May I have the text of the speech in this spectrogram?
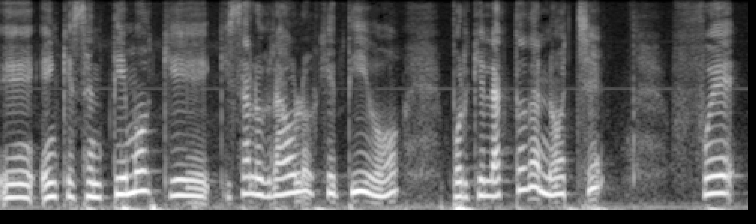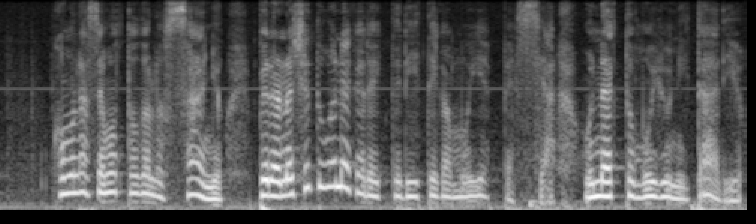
eh, en que sentimos que quizá logrado el objetivo, porque el acto de anoche fue como lo hacemos todos los años, pero anoche tuvo una característica muy especial, un acto muy unitario,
